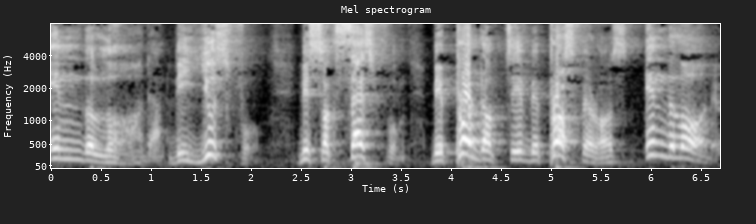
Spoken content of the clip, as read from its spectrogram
in the Lord. Be useful. Be successful. Be productive. Be prosperous in the Lord.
